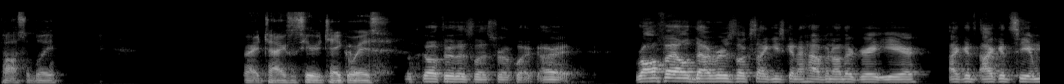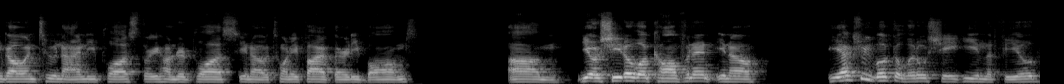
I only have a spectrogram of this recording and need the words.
possibly. All right, tags. Let's hear your takeaways. Let's go through this list real quick. All right. Rafael Devers looks like he's gonna have another great year. I could I could see him going 290 plus, 300 plus, you know, 25, 30 bombs. Um, Yoshida looked confident, you know. He actually looked a little shaky in the field,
